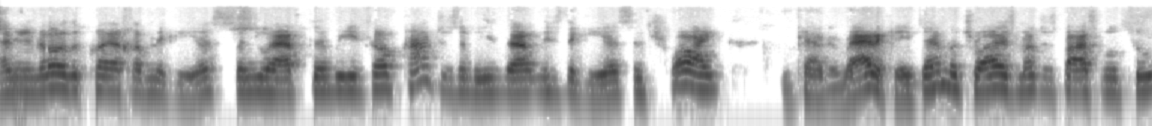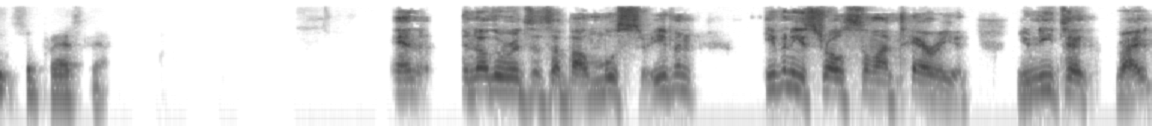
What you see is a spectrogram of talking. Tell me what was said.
and you know the koyach of negias, then you have to be self-conscious of these at least negias and try. You can't eradicate them, but try as much as possible to suppress them. And in other words, it's about musr. Even even Yisrael Salantarian, you need to right.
